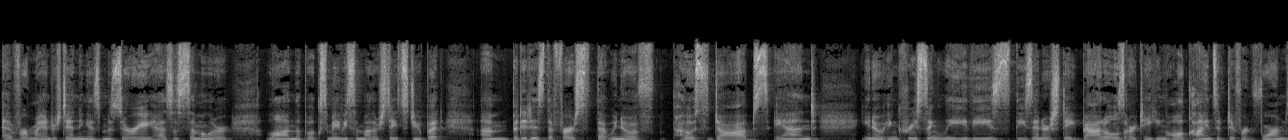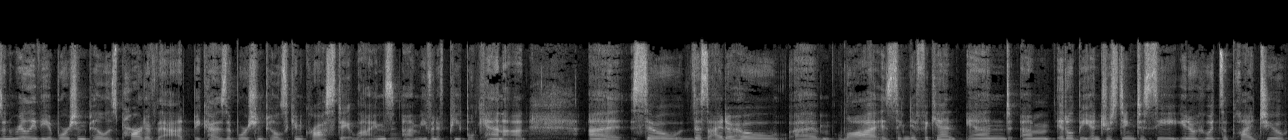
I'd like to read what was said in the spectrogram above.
ever. My understanding is Missouri has a similar law in the books. Maybe some other states do, but um, but it is the first that we know of post Dobbs, and you know, increasingly these these interstate battles are taking all kinds of different forms, and really the abortion pill is part of that because abortion pills can cross state lines, mm-hmm. um, even if people cannot. Uh, so this Idaho um, law is significant, and um, it'll be interesting to see, you know, who it's applied to.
